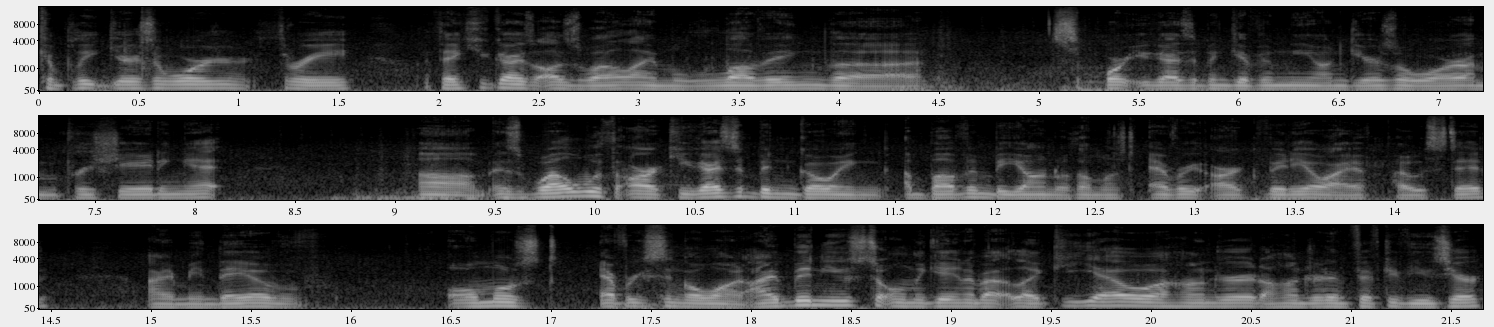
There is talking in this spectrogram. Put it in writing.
complete Gears of War 3, Thank you guys as well. I'm loving the support you guys have been giving me on Gears of War. I'm appreciating it. Um, as well with ARK, you guys have been going above and beyond with almost every ARK video I have posted. I mean, they have almost every single one. I've been used to only getting about like, yeah, 100, 150 views here.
